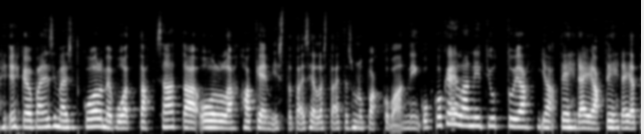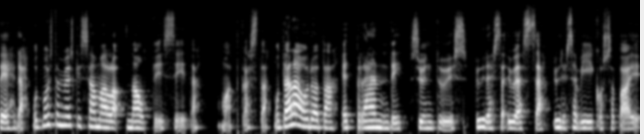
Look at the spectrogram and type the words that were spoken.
ehkä jopa ensimmäiset kolme vuotta saattaa olla hakemista tai sellaista, että sun on pakko vaan niin kuin kokeilla niitä juttuja ja tehdä ja tehdä ja tehdä. Mutta muista myöskin samalla nauttia siitä matkasta. Mutta älä odota, että brändi syntyisi yhdessä yössä, yhdessä viikossa tai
